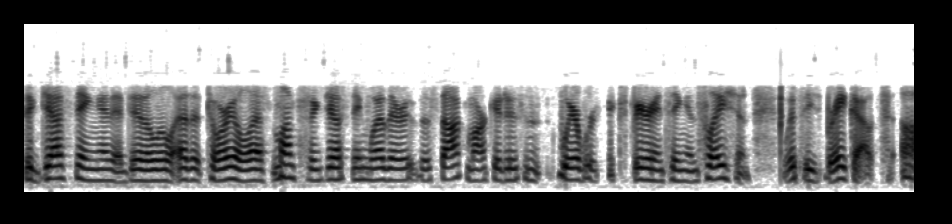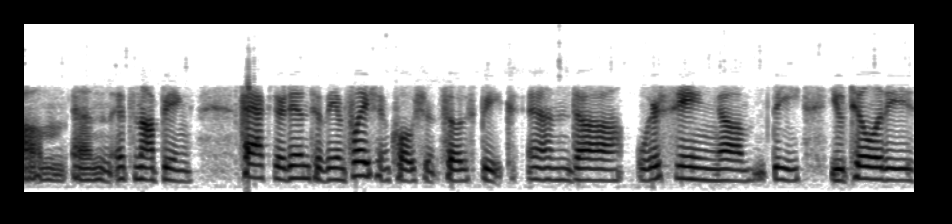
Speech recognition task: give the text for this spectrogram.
suggesting and I did a little editorial last month suggesting whether the stock market isn't where we're experiencing inflation with these breakouts um, and it's not being factored into the inflation quotient, so to speak. And uh, we're seeing um, the utilities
